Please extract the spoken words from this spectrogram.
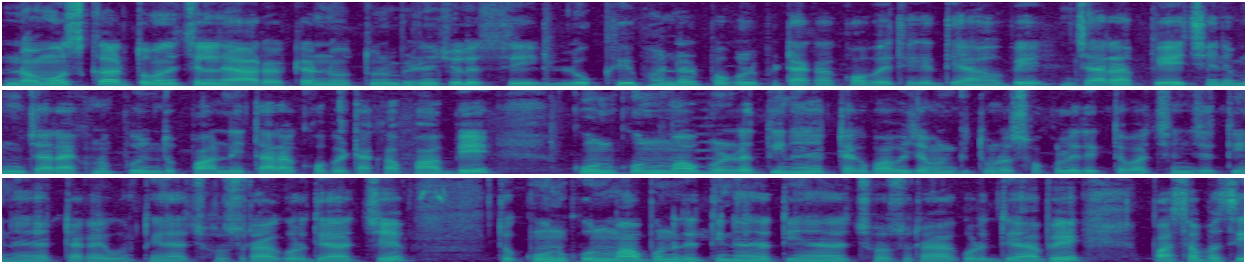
নমস্কার, তোমাদের চ্যানেলে আরও একটা নতুন ভিডিও চলে এসেছি। লক্ষ্মী ভাণ্ডার প্রকল্পে টাকা কবে থেকে দেওয়া হবে, যারা পেয়েছেন এবং যারা এখনও পর্যন্ত পাননি, তারা কবে টাকা পাবে, কোন কোন মা বোনেরা তিন হাজার টাকা পাবে, যেমন কি তোমরা সকলে দেখতে পাচ্ছেন যে তিন হাজার টাকা এবং তিন হাজার ছশো টাকা করে দেওয়া হচ্ছে। তো কোন কোন মা বোনেদের তিন হাজার তিন হাজার ছশো টাকা করে দেওয়া হবে? পাশাপাশি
